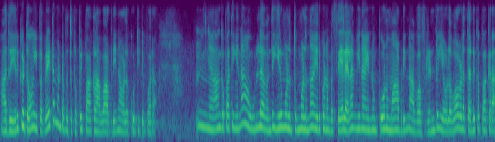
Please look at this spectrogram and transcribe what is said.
அது இருக்கட்டும். இப்போ வேட்ட மண்டபத்துக்குள்ள போய் பார்க்கலாம் வா அப்படின்னு அவளை கூட்டிட்டு போறா. அங்கே பார்த்தீங்கன்னா உள்ளே வந்து இருமலும் தும்மலும் தான் இருக்கும். நம்ம சேலையெல்லாம் வீணா இன்னும் போகணுமா அப்படின்னு அவள் ஃப்ரெண்டும் எவ்வளவோ அவளை தடுக்க பார்க்குறா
